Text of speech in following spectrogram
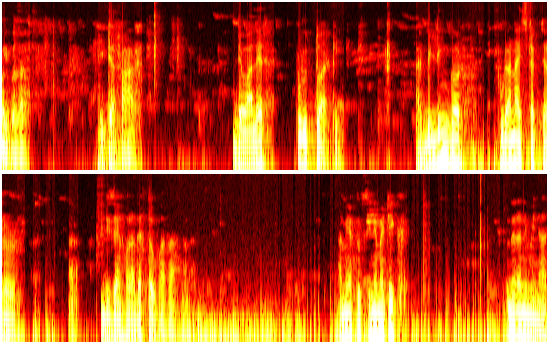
ওই বোঝা ইটার পাহাড়। দেওয়ালের পুরুত্ব আর কি। আর বিল্ডিং ঘর, পুরানা স্ট্রাকচারের ডিজাইন করা দেখতেও পারা আপনারা। আমি একটু সিনেমেটিক উদারানি মিনার।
